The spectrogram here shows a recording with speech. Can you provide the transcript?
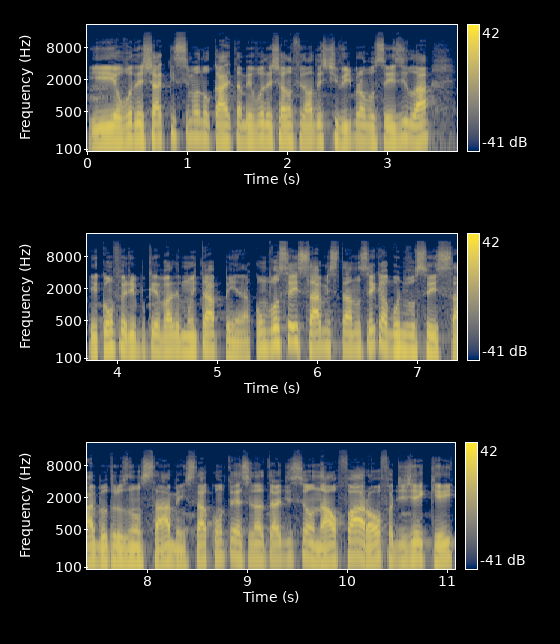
E eu vou deixar aqui em cima do card também, vou deixar no final deste vídeo para vocês ir lá e conferir porque vale muito a pena. Como vocês sabem, está, não sei que alguns de vocês sabem, outros não sabem, está acontecendo a tradicional farofa de GK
